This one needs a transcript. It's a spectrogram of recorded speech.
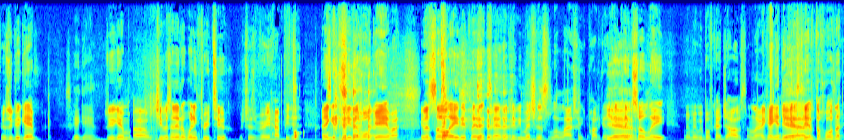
It was a good game. It's a good game. It was a good game. Uh, Chivas ended up winning three two, which is very happy to. I didn't get to see the whole game. I, it was so Fuck. late. They played at ten. I think we mentioned this last week podcast. They Yeah. played so late. I mean, we both got jobs. I'm like, I can't, I can't stay up the whole night,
